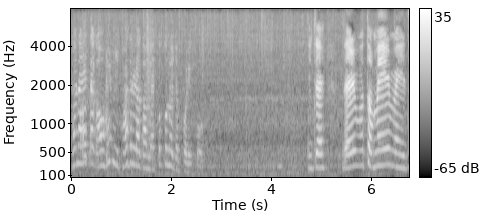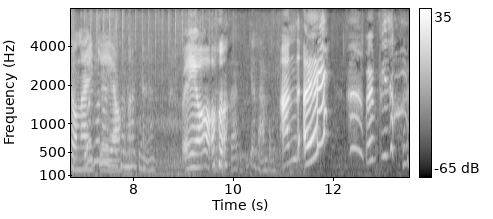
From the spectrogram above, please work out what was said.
전화했다가 어, 할머니 받으려고 하면 또 끊어져 버리고 이제 내일부터 매일매일 너 전화할게요. 전화하잖아 왜요? 나도 삐져서 안 보고 안 돼. 에? 왜 삐져요?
